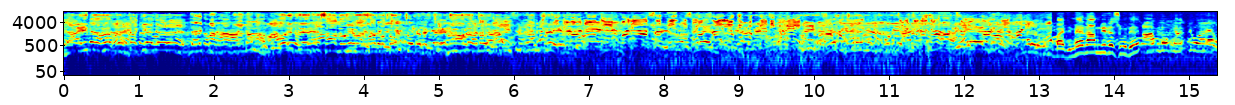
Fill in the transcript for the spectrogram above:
ना ही तो हमें धक्का किया जा रहा है और इतने इतने साल हो गए भाई साहब बताओ छोटे बच्चे ना हमें तनख्वाह भाई मेरा नाम नीरज सूद है। आप लोग यहाँ क्यों आए हो?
